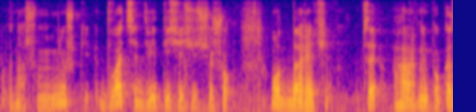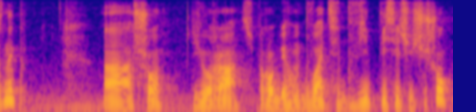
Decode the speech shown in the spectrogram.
в нашому менюшці. 22 тисячі чашок. От, до речі, це гарний показник, що Юра з пробігом 22 тисячі чашок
